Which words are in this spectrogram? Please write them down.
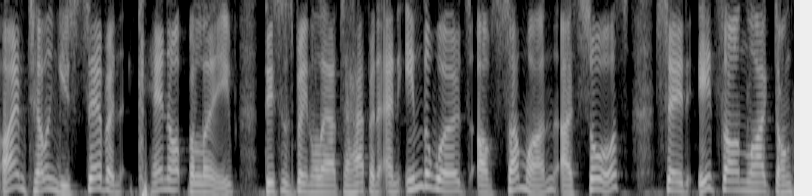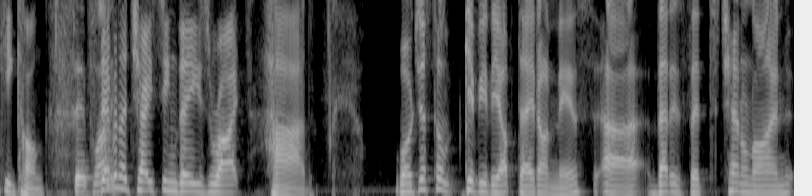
I am telling you, Seven cannot believe this has been allowed to happen. And in the words of someone, a source, said, it's on like Donkey Kong. Seven are chasing these rights hard. Well, just to give you the update on this, uh, that is that Channel 9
